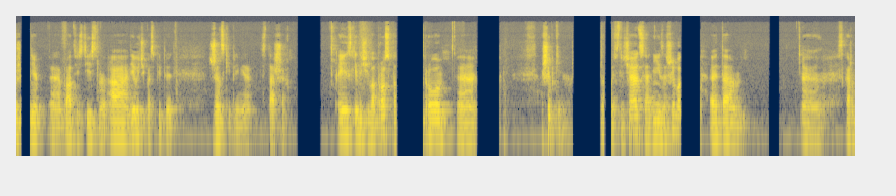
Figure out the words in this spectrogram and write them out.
в жизни э, брат, естественно, а девочек воспитывает женский пример старших. И следующий вопрос про э, ошибки. Встречаются одни из ошибок. Это, скажем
